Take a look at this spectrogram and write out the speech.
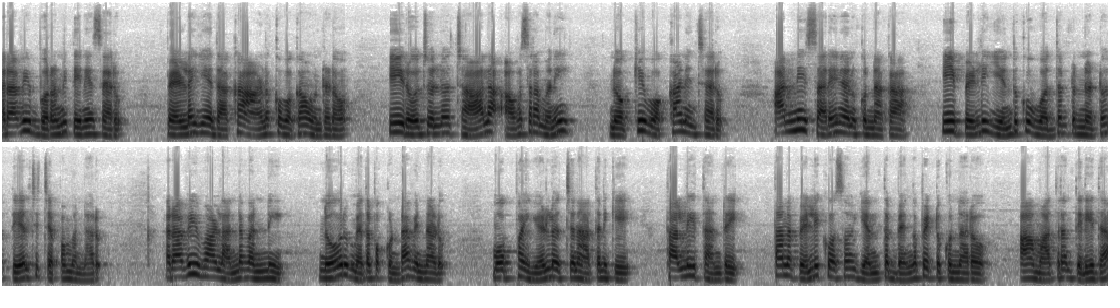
రవి బుర్రని తినేశారు. పెళ్ళయ్యేదాకా ఆణకువగా ఉండడం ఈ రోజుల్లో చాలా అవసరమని నొక్కి ఒక్కాణించారు. అన్నీ సరేననుకున్నాక ఈ పెళ్ళి ఎందుకు వద్దంటున్నట్టో తేల్చి చెప్పమన్నారు. రవి వాళ్ళ అన్నవన్నీ నోరు మెదపకుండా విన్నాడు. ముప్పై ఏళ్ళొచ్చిన అతనికి తల్లి తండ్రి తన పెళ్ళి కోసం ఎంత బెంగ పెట్టుకున్నారో ఆ మాత్రం తెలీదా?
